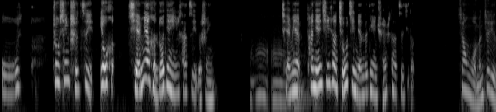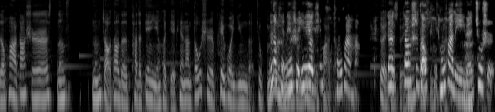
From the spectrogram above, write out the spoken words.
吴周星驰自己有很前面很多电影是他自己的声音，嗯嗯，前面嗯他年轻像九几年的电影全是他自己的。像我们这里的话，当时能能找到的他的电影和碟片，那都是配过音的，就那肯定是因为要听普通话嘛。对，但当时找普通话的演员，就是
